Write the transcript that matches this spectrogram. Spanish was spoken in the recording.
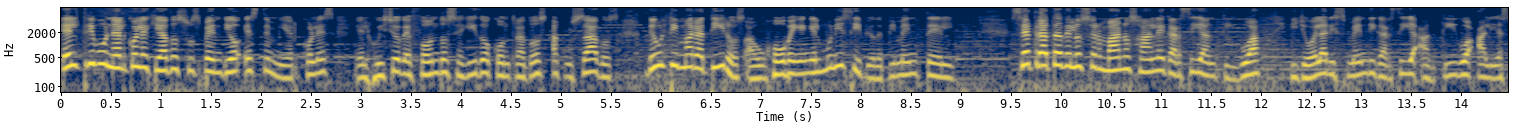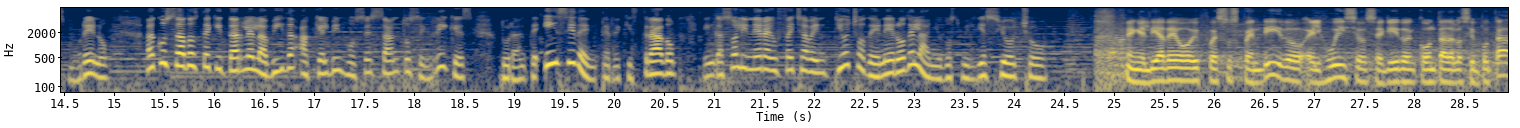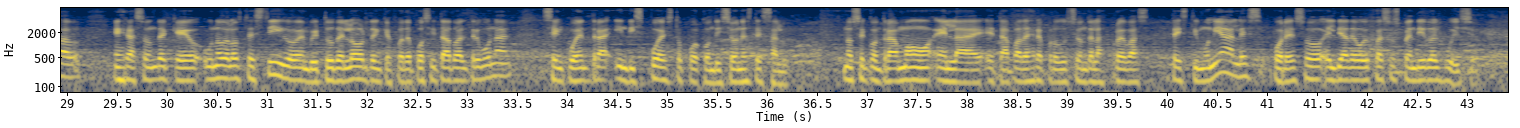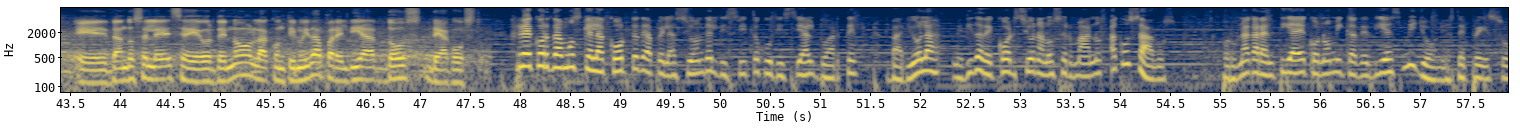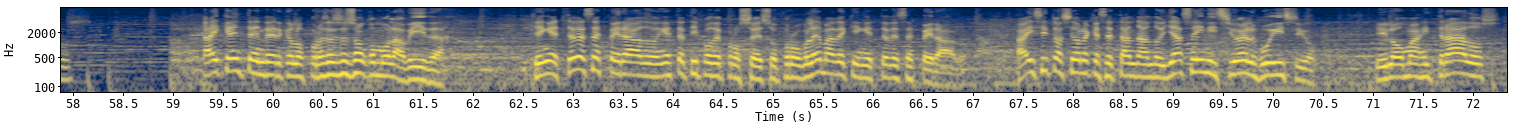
El tribunal colegiado suspendió este miércoles el juicio de fondo seguido contra dos acusados de ultimar a tiros a un joven en el municipio de Pimentel. Se trata de los hermanos Hanle García Antigua y Joel Arismendi García Antigua alias Moreno, acusados de quitarle la vida a Kelvin José Santos Enríquez durante incidente registrado en gasolinera en fecha 28 de enero del año 2018. En el día de hoy fue suspendido el juicio seguido en contra de los imputados en razón de que uno de los testigos, en virtud del orden que fue depositado al tribunal, se encuentra indispuesto por condiciones de salud. Nos encontramos en la etapa de reproducción de las pruebas testimoniales, por eso el día de hoy fue suspendido el juicio. Eh, dándosele, se ordenó la continuidad para el día 2 de agosto. Recordamos que la Corte de Apelación del Distrito Judicial Duarte varió la medida de coerción a los hermanos acusados por una garantía económica de 10 millones de pesos. Hay que entender que los procesos son como la vida. Quien esté desesperado en este tipo de procesos, problema de quien esté desesperado. Hay situaciones que se están dando, ya se inició el juicio y los magistrados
